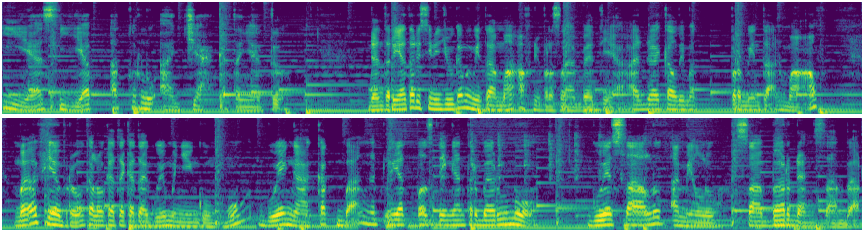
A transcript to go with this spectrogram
iya siap atur lu aja katanya tuh. Dan ternyata di sini juga meminta maaf nih persahabat ya. Ada kalimat permintaan maaf. Maaf ya bro, kalau kata-kata gue menyinggungmu, gue ngakak banget lihat postingan terbarumu. Gue salut amil lu, sabar dan sabar.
